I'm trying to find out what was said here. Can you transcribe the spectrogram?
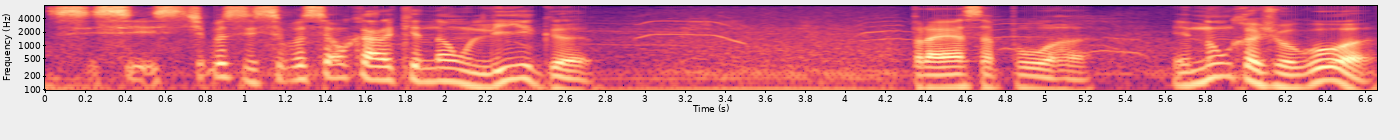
Se, se, tipo assim, se você é um cara que não liga pra essa porra e nunca jogou,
